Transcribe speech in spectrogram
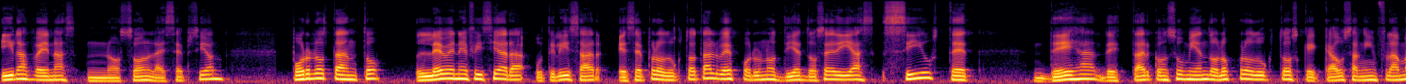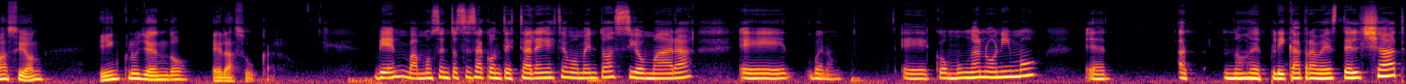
y las venas no son la excepción. Por lo tanto, le beneficiará utilizar ese producto tal vez por unos 10-12 días si usted deja de estar consumiendo los productos que causan inflamación, incluyendo el azúcar. Bien, vamos entonces a contestar en este momento a Xiomara, eh, bueno, eh, como un anónimo. Eh, nos explica a través del chat.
